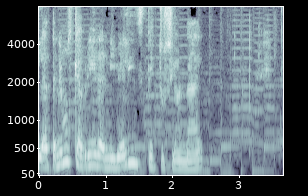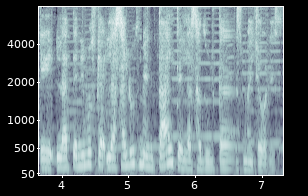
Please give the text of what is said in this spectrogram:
la tenemos que abrir a nivel institucional, eh, la tenemos la salud mental de las adultas mayores.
